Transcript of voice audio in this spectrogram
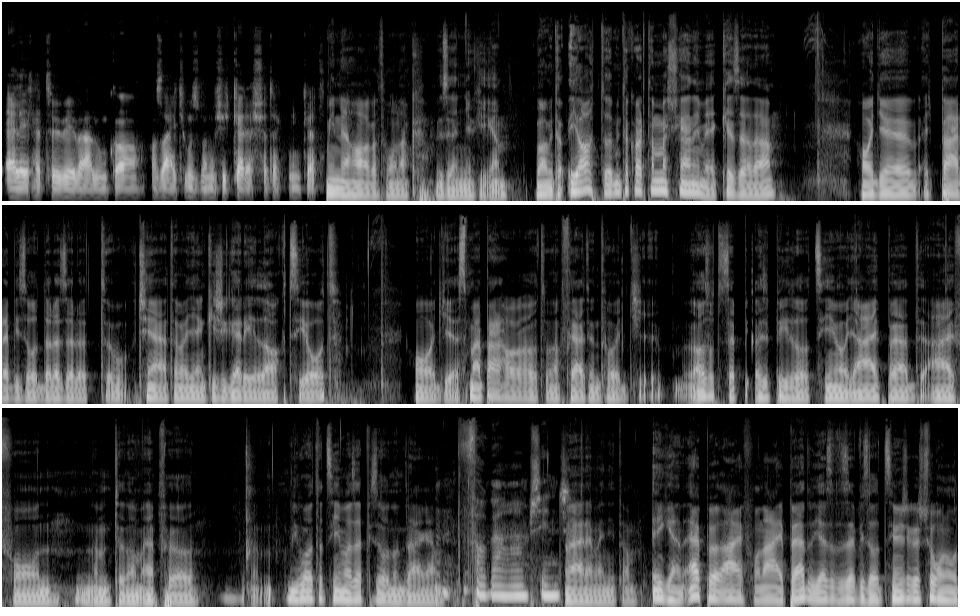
elérhetővé válunk a, az iTunes-ban, úgyhogy keressetek minket. Minden hallgatónak üzenjük, igen. Valamit, ja, tudod, mit akartam mesélni még? Kézzel el, hogy egy pár epizóddal ezelőtt csináltam egy ilyen kis gerilla akciót, hogy ezt már pár hallgatónak feltűnt, hogy az volt az, az epizód címe, hogy iPad, iPhone, nem tudom, Apple, mi volt a címe az epizódon, drágám? Fogalmam sincs. Már nem ennyit. Igen, Apple, iPhone, iPad, ugye ez az epizód cím, és akkor show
